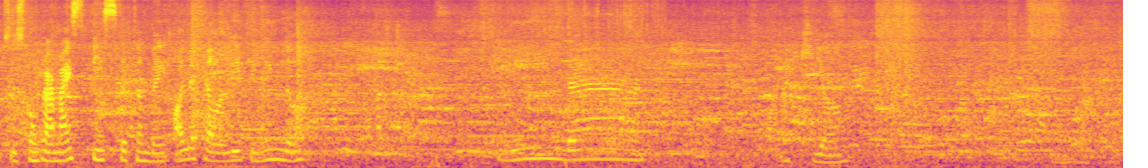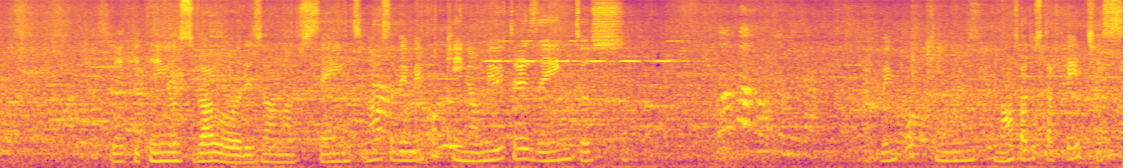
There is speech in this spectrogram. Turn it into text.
Preciso comprar mais pisca também. Olha aquela ali, que lindo. Aqui tem os valores, ó, 900. Nossa, vem bem pouquinho, ó, 1.300. Bem pouquinho. Nossa, olha os tapetes.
